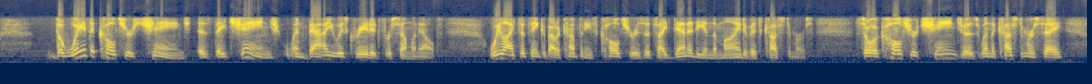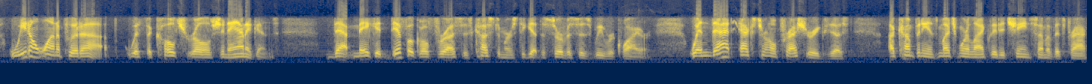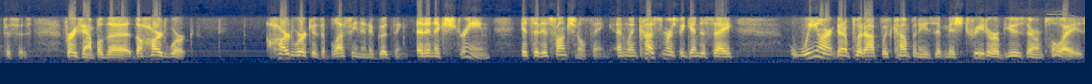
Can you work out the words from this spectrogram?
The way the cultures change is they change when value is created for someone else. We like to think about a company's culture as its identity in the mind of its customers. So a culture changes when the customers say, "We don't want to put up with the cultural shenanigans that make it difficult for us as customers to get the services we require. When that external pressure exists, a company is much more likely to change some of its practices. For example, the, the hard work. Hard work is a blessing and a good thing. At an extreme, it's a dysfunctional thing. And when customers begin to say, we aren't going to put up with companies that mistreat or abuse their employees,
